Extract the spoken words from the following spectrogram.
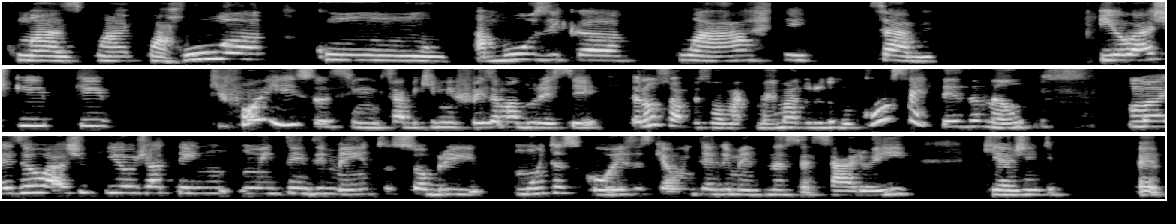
com, as, com, a, com a rua, com a música, com a arte, sabe? E eu acho que, que, que foi isso, assim, sabe? Que me fez amadurecer. Eu não sou a pessoa mais madura do mundo, com certeza não. Mas eu acho que eu já tenho um entendimento sobre muitas coisas, que é um entendimento necessário aí, que a gente é,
